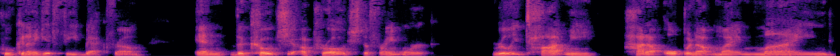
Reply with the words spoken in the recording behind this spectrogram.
Who can I get feedback from? And the coach approach, the framework, really taught me how to open up my mind,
